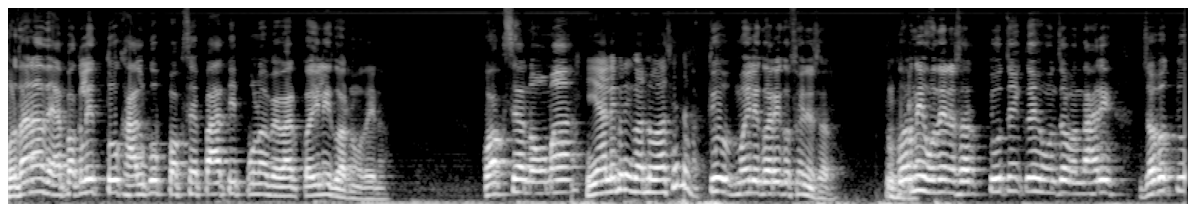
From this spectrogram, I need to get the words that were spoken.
प्रधानाध्यापकले त्यो खालको पक्षपातीपूर्ण व्यवहार कहिल्यै गर्नु हुँदैन। कक्षा नौमा यहाँले पनि गर्नुभएको छैन? त्यो मैले गरेको छुइनँ सर। त्यो गर्नै हुँदैन सर। त्यो चाहिँ के हुन्छ भन्दाखेरि जब त्यो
